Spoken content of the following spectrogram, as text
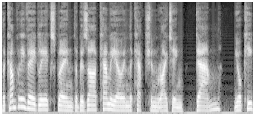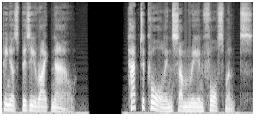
The company vaguely explained the bizarre cameo in the caption writing, Damn, you're keeping us busy right now. Had to call in some reinforcements.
